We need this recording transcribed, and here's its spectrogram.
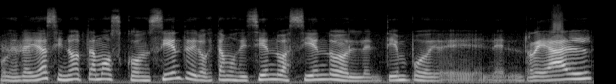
Porque en realidad si no estamos conscientes de lo que estamos diciendo, haciendo el, tiempo eh, real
